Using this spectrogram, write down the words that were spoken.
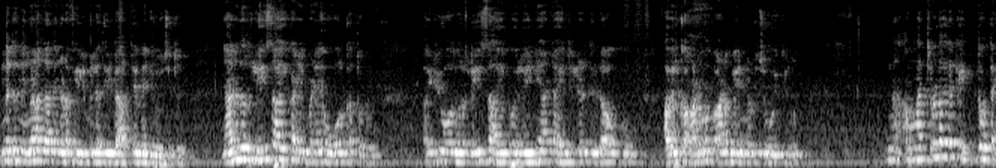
എന്നിട്ട് നിങ്ങളെന്താ നിങ്ങളുടെ ഫിലിമിൽ അത് ഇടാത്തതെന്ന് ചോദിച്ചിട്ട് ഞാനത് റിലീസായി കഴിയുമ്പോഴേ ഓർക്കത്തുള്ളൂ. അയ്യോ അത് റിലീസായിപ്പോലെ ഇനി ആ ടൈറ്റിൽ എടുത്ത് ഇടാക്കൂ അവർ കാണുമ്പോൾ കാണുമ്പോൾ എന്നോട് ചോദിക്കുന്നു. മറ്റുള്ളവരൊക്കെ ഇട്ടോട്ടെ.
